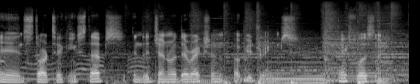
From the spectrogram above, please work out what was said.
and start taking steps in the general direction of your dreams. Thanks for listening.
